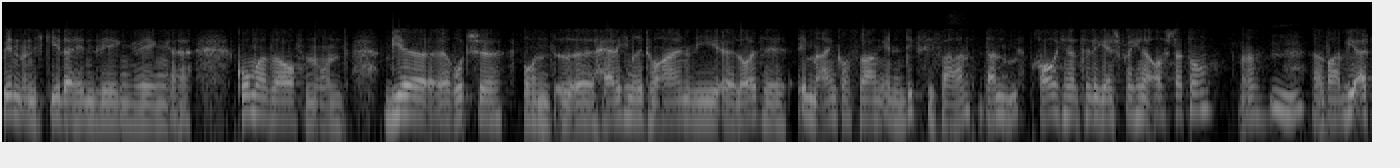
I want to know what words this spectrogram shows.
bin und ich gehe dahin wegen, wegen äh, Komasaufen und Bierrutsche und äh, herrlichen Ritualen, wie äh, Leute im Einkaufswagen in den Dixie fahren, dann brauche ich natürlich entsprechende Ausstattung. Ne? Dann war- Wie als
